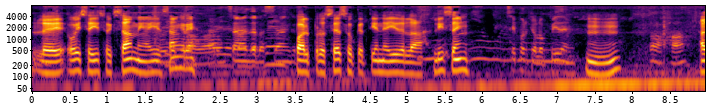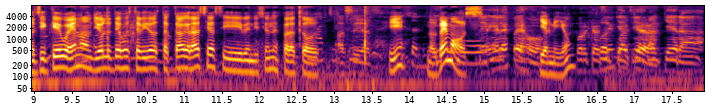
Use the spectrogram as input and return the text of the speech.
Le, hoy se hizo examen ahí de sangre Examen de la sangre. para el proceso que tiene ahí de la licen. Sí, porque lo piden. Ajá. Así que bueno, yo les dejo este video hasta acá. Gracias y bendiciones para todos. Así es. Y nos vemos. En el espejo. Y al millón. Porque así Porque así cualquiera. cualquiera.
